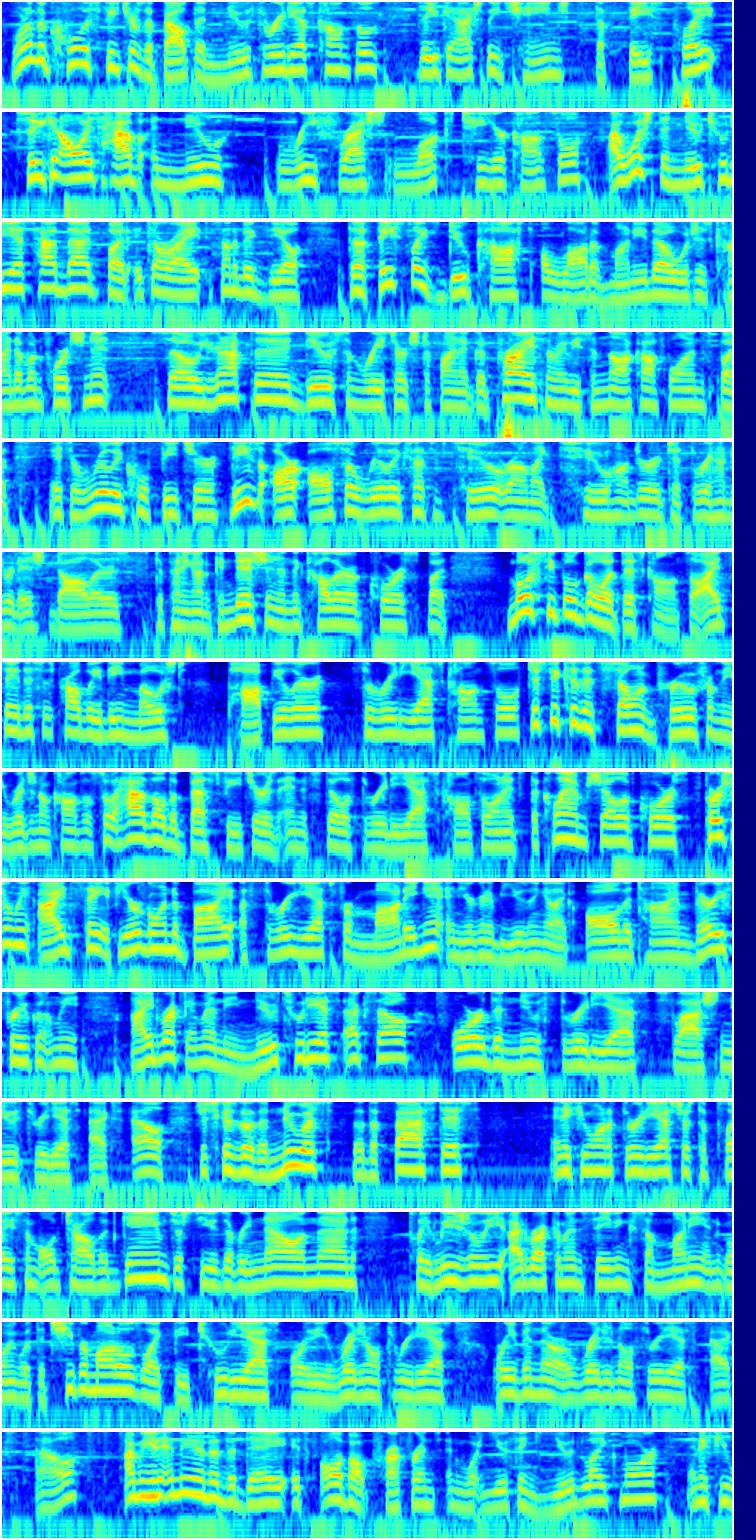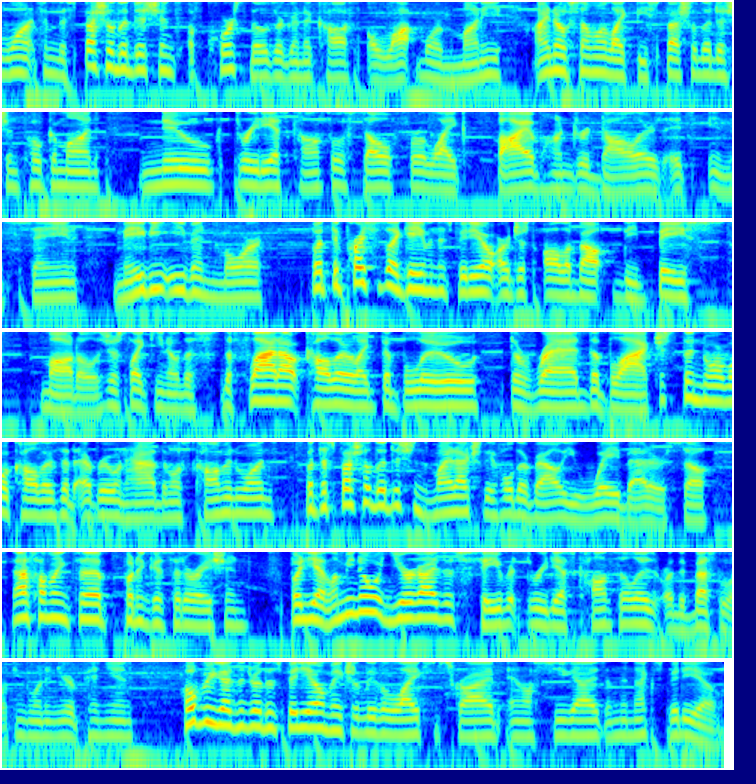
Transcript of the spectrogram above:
One of the coolest features about the new 3DS consoles is that you can actually change the faceplate. So you can always have a new refresh look to your console. I wish the new 2DS had that, but it's alright, it's not a big deal. The faceplates do cost a lot of money though, which is kind of unfortunate, so you're gonna have to do some research to find a good price or maybe some knockoff ones, but it's a really cool feature. These are also really expensive too, around like 200 to 300-ish dollars, depending on condition and the color of course, but most people go with this console. I'd say this is probably the most popular 3DS console just because it's so improved from the original console. So it has all the best features and it's still a 3DS console and it's the clamshell, of course. Personally, I'd say if you're going to buy a 3DS for modding it and you're going to be using it like all the time, very frequently, I'd recommend the new 2DS XL or the new 3DS slash new 3DS XL just because they're the newest, they're the fastest, and if you want a 3DS just to play some old childhood games, just to use every now and then, play leisurely, I'd recommend saving some money and going with the cheaper models like the 2DS or the original 3DS or even the original 3DS XL. I mean, in the end of the day, it's all about preference and what you think you'd like more. And if you want some of the special editions, of course, those are going to cost a lot more money. I know someone like the special edition Pokemon new 3DS consoles sell for like $500. It's insane, maybe even more. But the prices I gave in this video are just all about the base models, just like, you know, the, the flat out color, like the blue, the red, the black, just the normal colors that everyone had, the most common ones. But the special editions might actually hold their value way better, so that's something to put in consideration. But yeah, let me know what your guys' favorite 3DS console is, or the best looking one in your opinion. Hope you guys enjoyed this video, make sure to leave a like, subscribe, and I'll see you guys in the next video.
